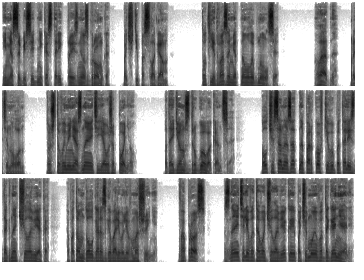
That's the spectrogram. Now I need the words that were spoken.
Имя собеседника старик произнес громко, почти по слогам. Тот едва заметно улыбнулся. «Ладно», — протянул он, — «то, что вы меня знаете, я уже понял. Подойдем с другого конца. Полчаса назад на парковке вы пытались догнать человека, а потом долго разговаривали в машине. Вопрос. Знаете ли вы того человека и почему его догоняли?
